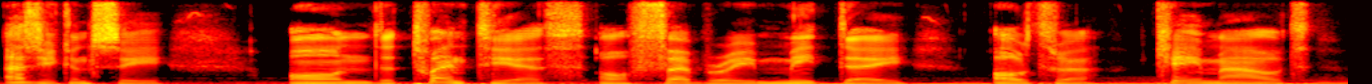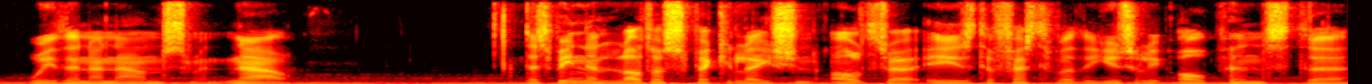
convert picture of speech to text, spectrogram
As you can see, on the 20th of February midday, Ultra came out with an announcement. Now, there's been a lot of speculation. Ultra is the festival that usually opens the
